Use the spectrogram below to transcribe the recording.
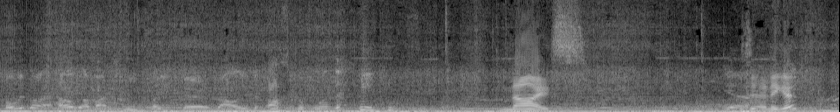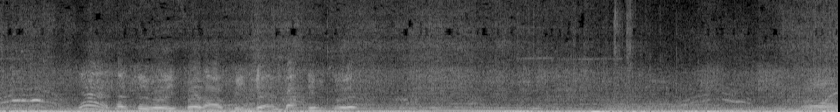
Probably gonna help I'm actually playing Dirt Rally the past couple of days. Nice. yeah. Is it any good? yeah, it's actually really fun. I've been getting back into it. Well,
